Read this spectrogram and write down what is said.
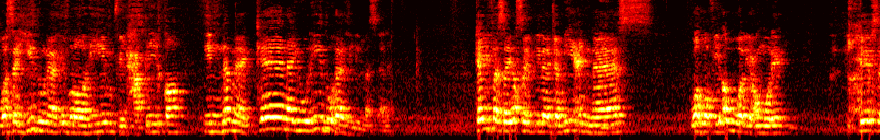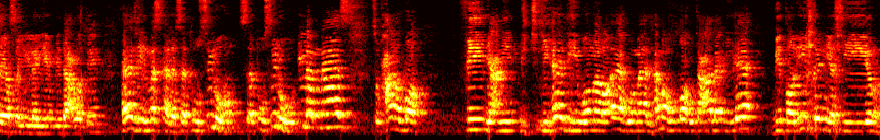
وسيدنا إبراهيم في الحقيقة إنما كان يريد هذه المسألة. كيف سيصل إلى جميع الناس وهو في أول عمره؟ كيف سيصل إليهم بدعوته؟ هذه المسألة ستوصلهم ستوصله إلى الناس سبحان الله في يعني اجتهاده وما رآه وما ألهمه الله تعالى إياه بطريق يسير.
